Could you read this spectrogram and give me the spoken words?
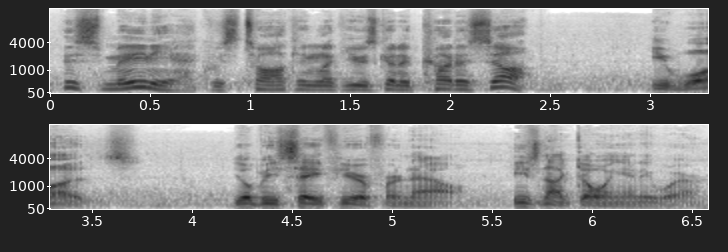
This maniac was talking like he was gonna cut us up. He was. You'll be safe here for now. He's not going anywhere.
